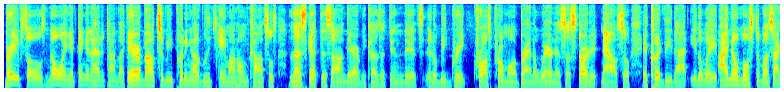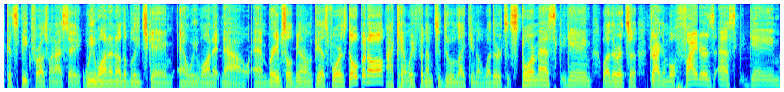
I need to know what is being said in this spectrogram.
brave souls knowing and thinking ahead of time like they're about to be putting out a bleach game on home consoles. Let's get this on there because at the end of the day it's, it'll be great cross promo and brand awareness let's start it now so it could be that. Either way i know most of us i could speak for us when i say we want another bleach game and we want it now. And brave souls being on the ps4 is dope and all. I can't wait for them to do like you know whether it's a storm-esque game whether it's a Dragon Ball Fighters-esque game,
